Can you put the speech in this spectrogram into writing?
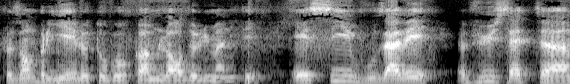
faisons briller le Togo comme l'or de l'humanité. Et si vous avez vu cette euh,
